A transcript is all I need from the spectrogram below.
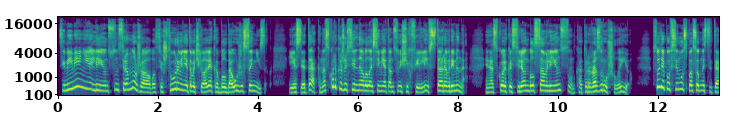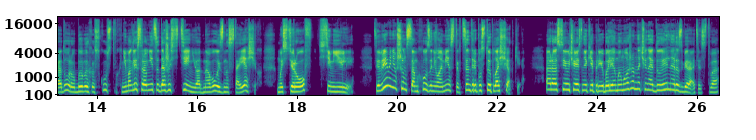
Тем не менее, Ли Юнсун все равно жаловался, что уровень этого человека был до ужаса низок. Если так, насколько же сильна была семья танцующих фейлей в старые времена, и насколько силен был сам Ли Юнсун, который разрушил ее. Судя по всему, способности Теодора в боевых искусствах не могли сравниться даже с тенью одного из настоящих мастеров семьи Ли. Тем временем Шин Самхо заняла место в центре пустой площадки. Раз все участники прибыли, мы можем начинать дуэльное разбирательство.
